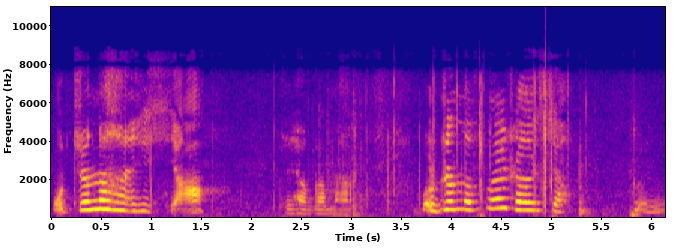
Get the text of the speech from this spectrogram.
我真的很想，很想干嘛？我真的非常想嗯。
